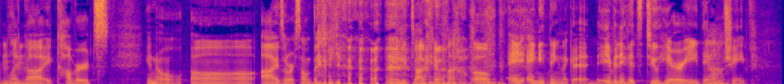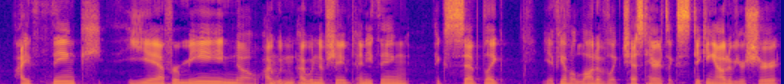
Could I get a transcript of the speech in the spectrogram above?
like uh, it covers, you know, uh, eyes or something. What are you talking about? um, anything like uh even if it's too hairy, they don't Uh-huh. shave. I think yeah, for me no. I wouldn't I wouldn't have shaved anything except like if you have a lot of like chest hair, it's like sticking out of your shirt.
